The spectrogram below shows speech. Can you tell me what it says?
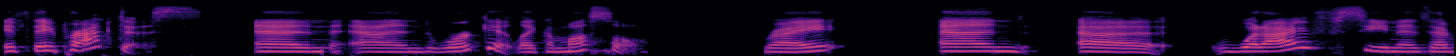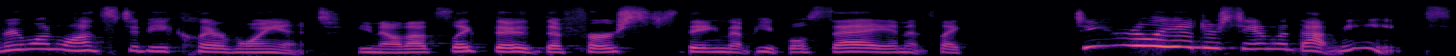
if they practice and and work it like a muscle right and uh what i've seen is everyone wants to be clairvoyant you know that's like the the first thing that people say and it's like do you really understand what that means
